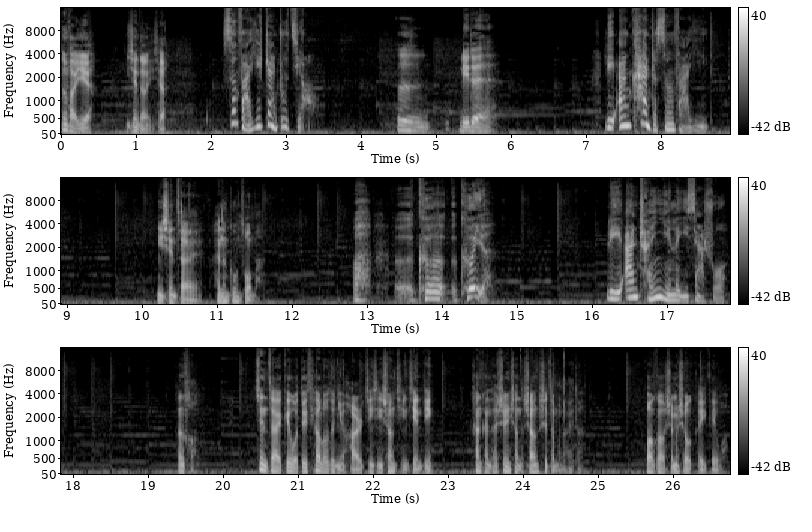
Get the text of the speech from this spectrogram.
孙法医，你先等一下。孙法医站住脚。嗯，李队。李安看着孙法医。你现在还能工作吗？啊，呃，可可以。李安沉吟了一下，说。很好，现在给我对跳楼的女孩进行伤情鉴定，看看她身上的伤是怎么来的。报告什么时候可以给我？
